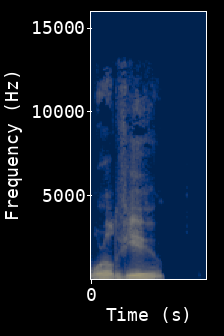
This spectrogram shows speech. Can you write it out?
worldview,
